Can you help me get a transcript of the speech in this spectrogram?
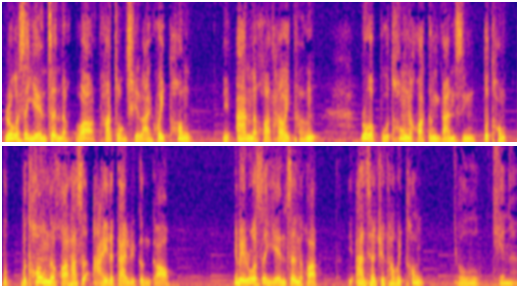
如果是炎症的话，它肿起来会痛，你按的话它会疼。如果不痛的话更担心，不痛不不痛的话，它是癌的概率更高。因为如果是炎症的话，你按下去它会痛。哦，天哪！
